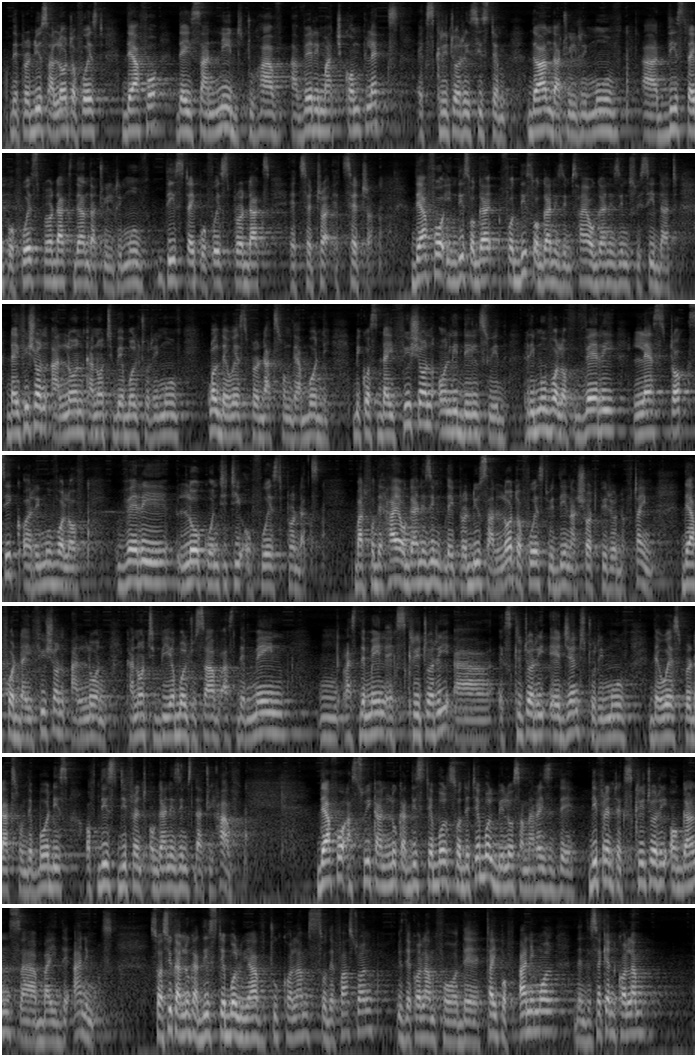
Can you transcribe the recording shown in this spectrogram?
they produce a lot of waste. Therefore, there is a need to have a very much complex excretory system, the one that will remove uh, this type of waste products, the one that will remove this type of waste products, etc., etc. Therefore, in this for these organisms, high organisms, we see that diffusion alone cannot be able to remove all the waste products from their body because diffusion only deals with removal of very less toxic or removal of very low quantity of waste products. But for the high organisms, they produce a lot of waste within a short period of time. Therefore, diffusion alone cannot be able to serve as the main mm, as the main excretory uh, excretory agent to remove the waste products from the bodies of these different organisms that we have. Therefore, as we can look at this table, so the table below summarizes the different excretory organs uh, by the animals. So as you can look at this table, we have two columns. So the first one is the column for the type of animal. Then the second column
